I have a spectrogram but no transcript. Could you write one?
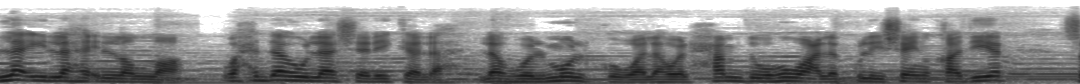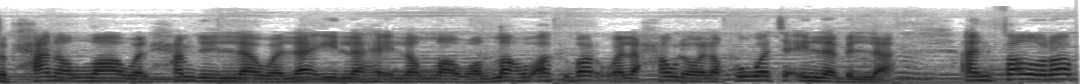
لا إله إلا الله وحده لا شريك له له الملك وله الحمد وهو على كل شيء قدير Subhanallah, walhamdulillah, wa la ilaha illallah, wallahu akbar, wa la hawla wa la quwwata illa billah. And follow up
